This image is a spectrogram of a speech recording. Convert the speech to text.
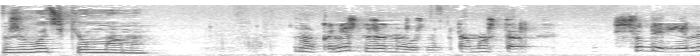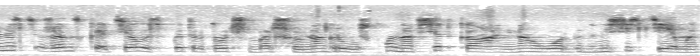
в животике у мамы? Ну, конечно же, нужно, потому что всю беременность женское тело испытывает очень большую нагрузку на все ткани, на органы, на системы,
